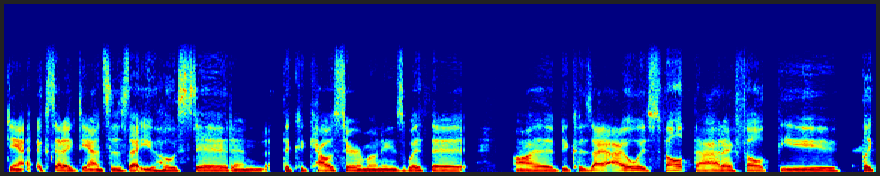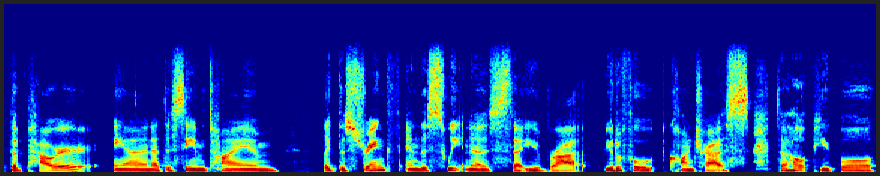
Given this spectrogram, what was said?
dan- ecstatic dances that you hosted and the cacao ceremonies with it uh, because I, I always felt that. I felt the like the power and at the same time like the strength and the sweetness that you brought. Beautiful contrast to help people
